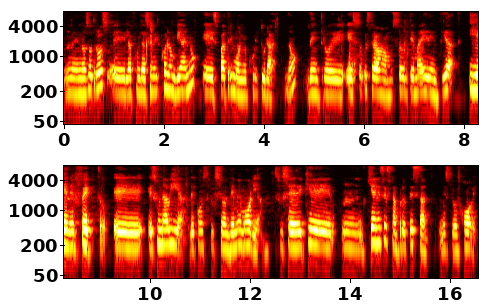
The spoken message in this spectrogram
eh, nosotros, eh, la Fundación El Colombiano es patrimonio cultural, ¿no? Dentro de esto pues trabajamos todo el tema de identidad. Y en efecto, es una vía de construcción de memoria. Sucede que mm, quienes están protestando, nuestros jóvenes,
